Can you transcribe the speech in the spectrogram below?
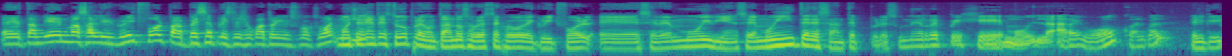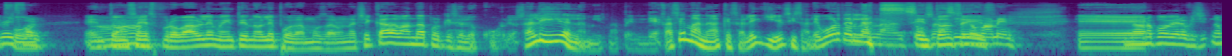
Eh, también va a salir Gridfall para PC, PlayStation 4 y Xbox One. Mucha Y- gente estuvo preguntando sobre este juego de Gridfall. Eh, se ve muy bien, se ve muy interesante, pero es un RPG muy largo. ¿Cuál, cuál? El Gridfall. Gridfall. Entonces probablemente no le podamos dar una checada banda porque se le ocurrió salir en la misma pendeja semana que sale Gears y sale Borderlands. Borderlands, o sea, Entonces, sí, no mamen. eh, No, no puedo ver. No,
